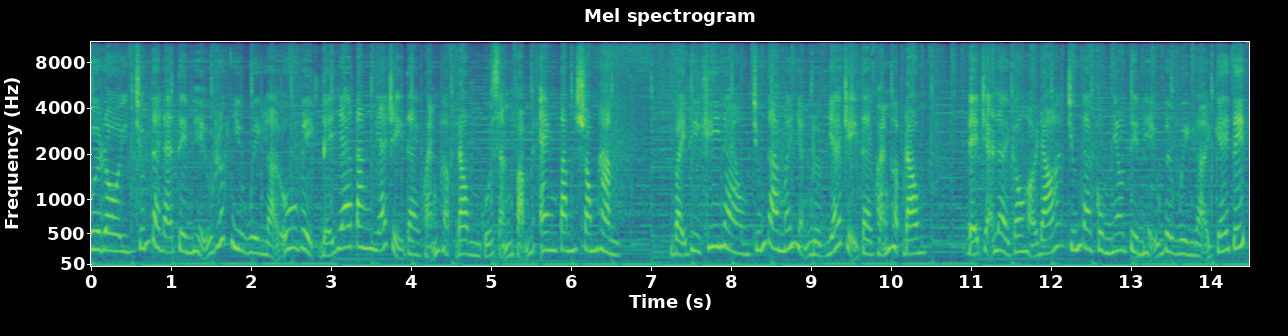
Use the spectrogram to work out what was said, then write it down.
Vừa rồi, chúng ta đã tìm hiểu rất nhiều quyền lợi ưu việt để gia tăng giá trị tài khoản hợp đồng của sản phẩm an tâm song hành. Vậy thì khi nào chúng ta mới nhận được giá trị tài khoản hợp đồng? Để trả lời câu hỏi đó, chúng ta cùng nhau tìm hiểu về quyền lợi kế tiếp.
